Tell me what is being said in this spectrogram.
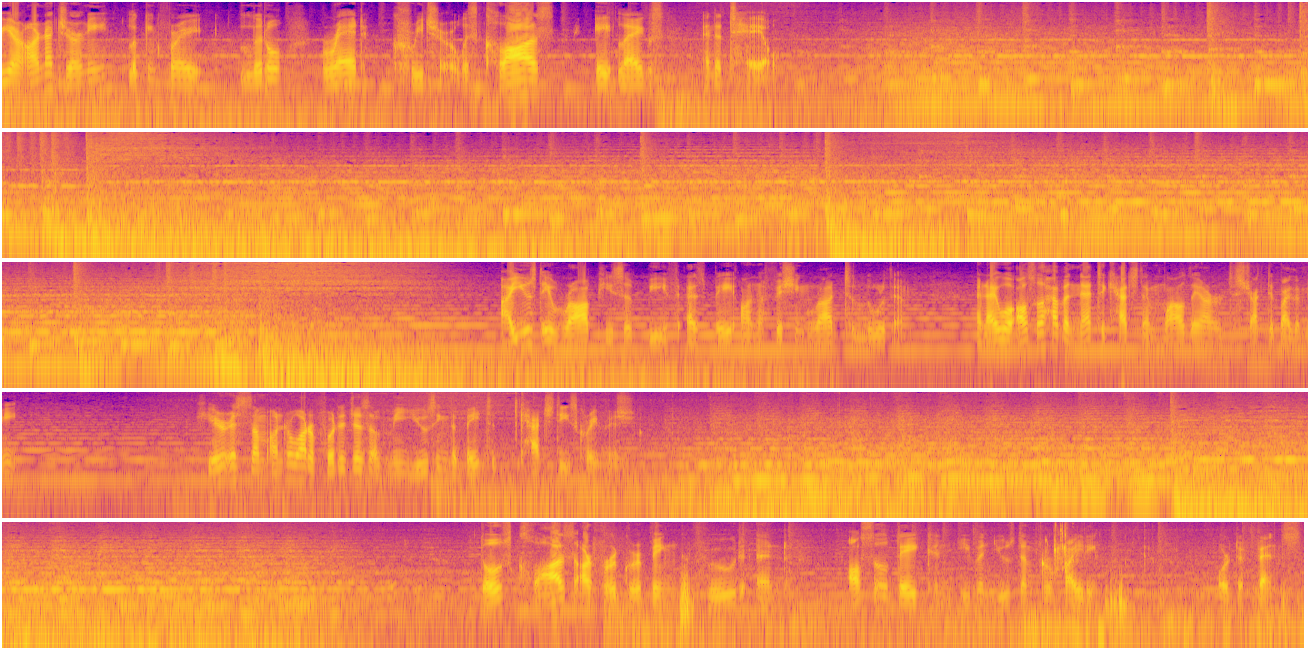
We are on a journey looking for a little red creature with claws, eight legs, and a tail. I used a raw piece of beef as bait on a fishing rod to lure them, and I will also have a net to catch them while they are distracted by the meat. Here is some underwater footages of me using the bait to catch these crayfish. Those claws are for gripping food and also, they can even use them for fighting or defense.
